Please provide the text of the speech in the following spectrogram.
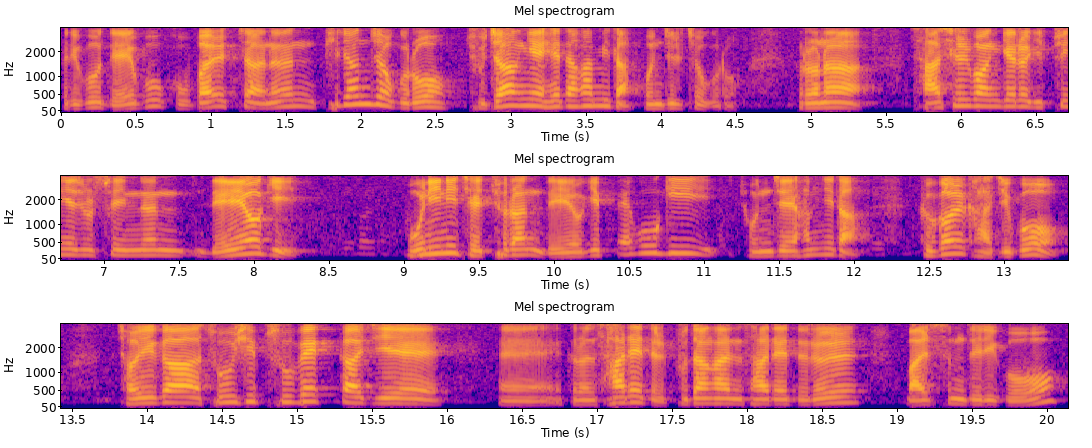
그리고 내부 고발자는 필연적으로 주장에 해당합니다. 본질적으로. 그러나 사실관계를 입증해 줄 수 있는 내역이 본인이 제출한 내역이 빼곡이 존재합니다. 그걸 가지고 저희가 수십 수백 가지의 에, 그런 사례들 부당한 사례들을 말씀드리고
